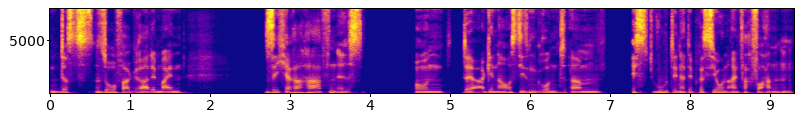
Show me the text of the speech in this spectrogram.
das Sofa gerade mein sicherer Hafen ist. Und der, genau aus diesem Grund ähm, ist Wut in der Depression einfach vorhanden.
